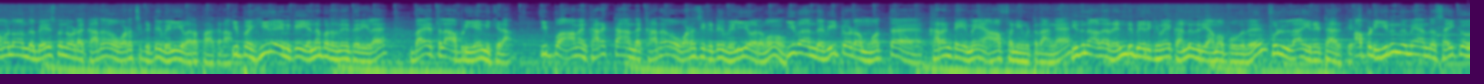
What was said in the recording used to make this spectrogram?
அவனும் அந்த பேஸ்மெண்டோட கதவை உடைச்சுக்கிட்டு வெளியே வர பாக்குறான் இப்ப ஹீரோயினுக்கு என்ன பண்றதுனே தெரியல. பயத்துல அப்படியே நிக்கிறான். இப்போ அவன் கரெக்டா அந்த கதவை உடச்சுக்கிட்டு உடைச்சுக்கிட்டு வெளியே வரவும் இவ அந்த வீட்டோட மொத்த கரண்டையுமே ஆஃப் பண்ணி விட்டுறாங்க. இதனால ரெண்டு பேருக்குமே கண்ணு தெரியாம போகுது. ஃபுல்லா இருட்டா இருக்கு. அப்படி இருந்துமே அந்த சைக்கோ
